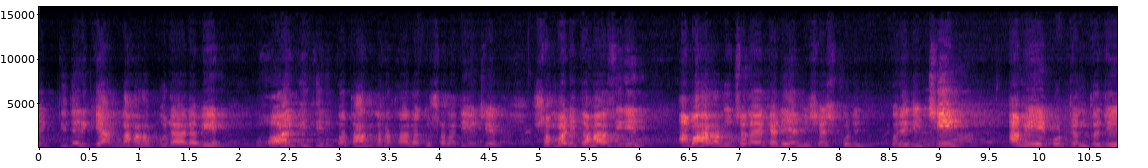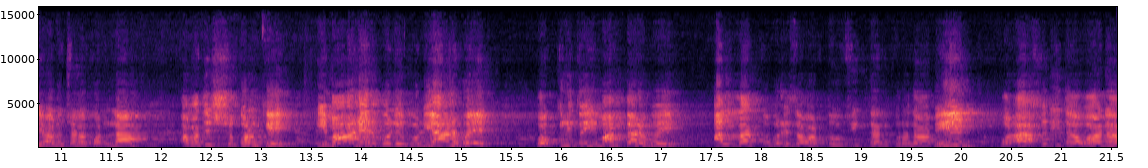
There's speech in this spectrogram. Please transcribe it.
ব্যক্তিদেরকে আল্লাহ রাব্বুল আলামিন ভয় ভীতির কথা আল্লাহ তালা ঘোষণা দিয়েছেন। সম্মানিত হাজিরিন, আমার আলোচনা এখানে আমি শেষ করে দিচ্ছি। আমি এই পর্যন্ত যে আলোচনা করলাম, আমাদের সকলকে ইমানের বলে বলিয়ান হয়ে, প্রকৃত ইমানদার হয়ে আল্লাহ কবরে যাওয়ার তৌফিক দান করুন, আমিন। ওয়া আখিরি দাওয়ানা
